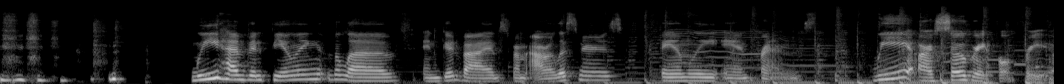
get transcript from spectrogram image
we have been feeling the love and good vibes from our listeners, family, and friends. We are so grateful for you.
